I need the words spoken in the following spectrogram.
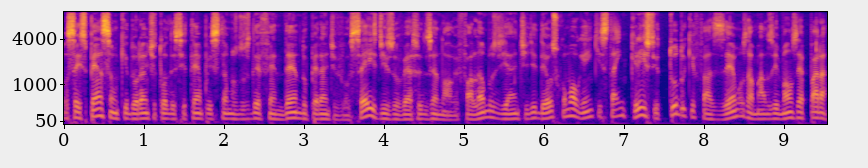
Vocês pensam que durante todo esse tempo estamos nos defendendo perante vocês? Diz o verso 19. Falamos diante de Deus como alguém que está em Cristo, e tudo o que fazemos, amados irmãos, é para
